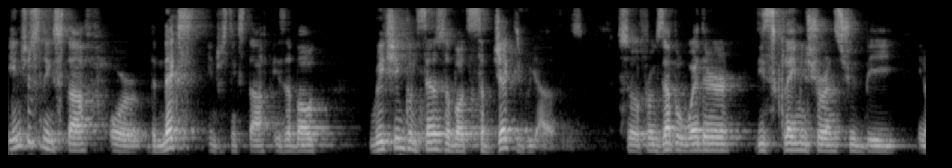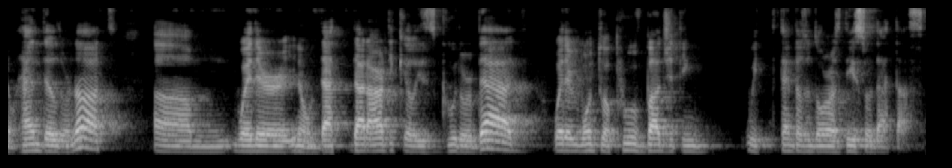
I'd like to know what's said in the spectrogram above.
interesting stuff, or the next interesting stuff, is about reaching consensus about subjective realities. So for example, whether this claim insurance should be you know, handled or not, um, whether you know, that, that article is good or bad, whether we want to approve budgeting with $10,000 this or that task.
